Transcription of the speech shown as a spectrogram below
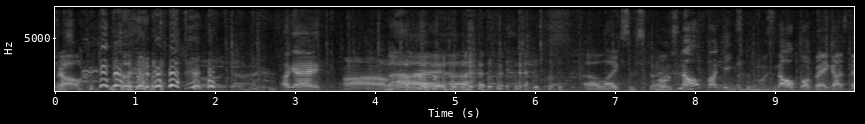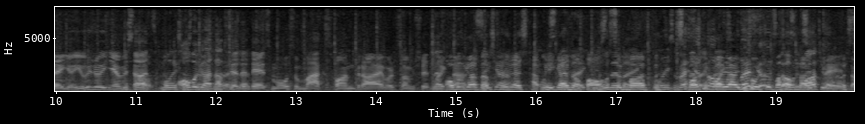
čau. Uh, okay. ok. Um, Bye! Uh, uh, like, subscribe. Mums nav fucking, mums nav ko beigās teikt, jo usually viņiem ir tāds obligāti apskatieties mūsu Max Fun Drive or some shit like that. Obligāti Zini kā, apskatīties Happy Guy no mums un. Marta. Spotify, YouTube, un iTunes.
